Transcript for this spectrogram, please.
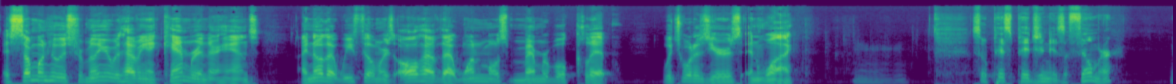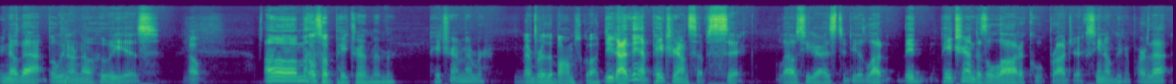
As someone who is familiar with having a camera in their hands, I know that we filmers all have that one most memorable clip. Which one is yours and why? So Piss Pigeon is a filmer. We know that, but we don't know who he is. Nope. Um, also a Patreon member, Patreon member. member of the Bomb Squad. Dude, I think that Patreon stuff's sick. Allows you guys to do a lot. They, Patreon does a lot of cool projects. You know, being a part of that.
